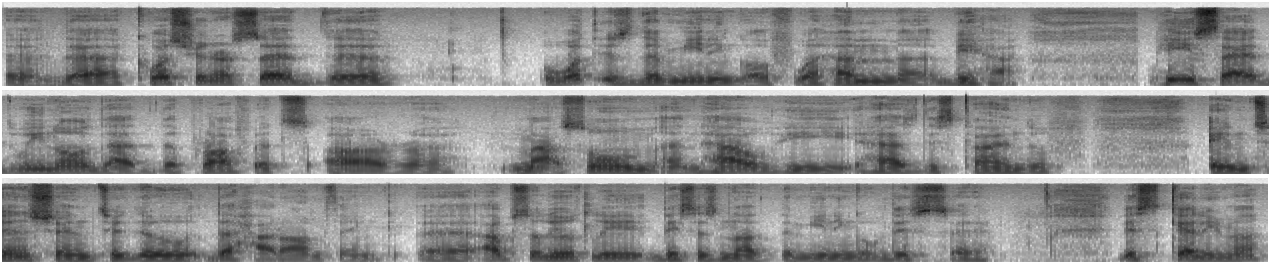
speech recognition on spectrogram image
the questioner said, uh, what is the meaning of وَهَمَّ بِهَا? He said, we know that the prophets are uh, ma'soom and how he has this kind of intention to do the haram thing. Uh, absolutely, this is not the meaning of this, uh, this kalima.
